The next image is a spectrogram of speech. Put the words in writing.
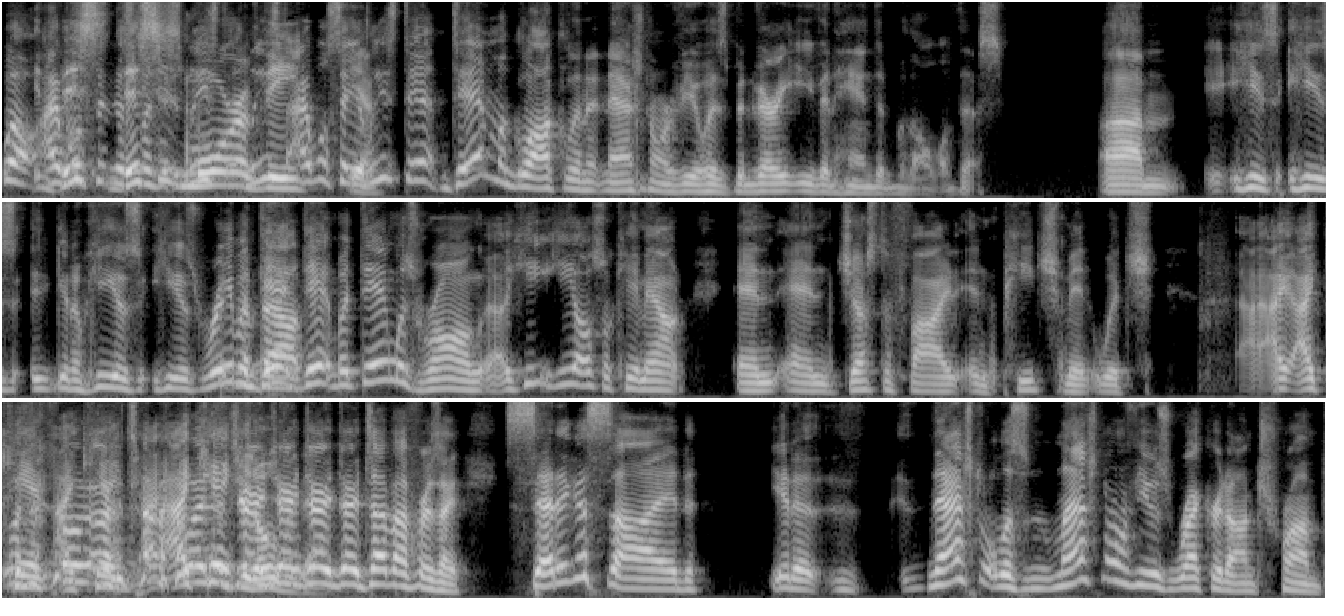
Well, I this, will say this, this is least, more of least, the. I will say yeah. at least Dan, Dan McLaughlin at National Review has been very even-handed with all of this um he's he's you know he is he is written yeah, but about Dan, Dan, but Dan was wrong uh, he he also came out and and justified impeachment which I I can't I can't I, I can't Jerry, get Jerry, Jerry, Jerry, time out for a second setting aside you know national listen national review's record on Trump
